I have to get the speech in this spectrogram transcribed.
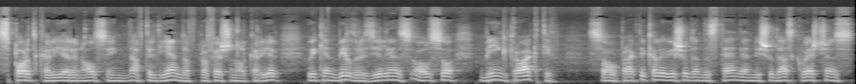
sport career and also in, after the end of professional career we can build resilience also being proactive so practically we should understand and we should ask questions.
